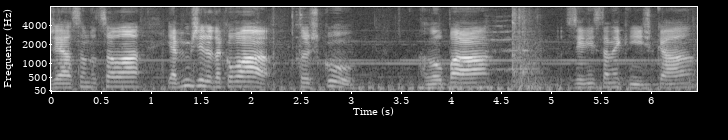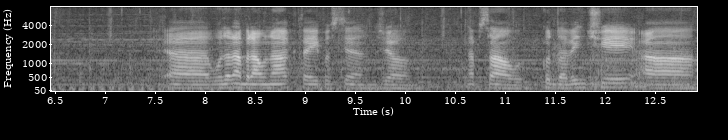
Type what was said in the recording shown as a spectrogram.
Že já jsem docela, já vím, že to je taková trošku hloupá z jedné strany knížka uh, Vodana Browna, který prostě, že jo, napsal Kod Da Vinci a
